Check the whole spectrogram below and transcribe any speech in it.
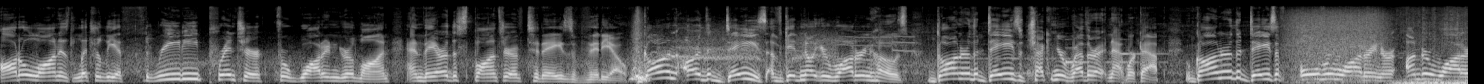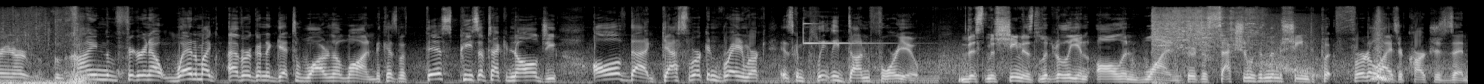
OTO Lawn is literally a 3D printer for watering your lawn, and they are the sponsor of today's video. Gone are the days of getting out your watering hose. Gone are the days of checking your weather at network app. Gone are the days of overwatering or underwatering or kind of figuring out when am I ever gonna get to watering the lawn because with this piece of technology, all of that guesswork and brain work is completely done for you. This machine is literally an all-in-one. There's a section within the machine to put fertilizer cartridges in,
